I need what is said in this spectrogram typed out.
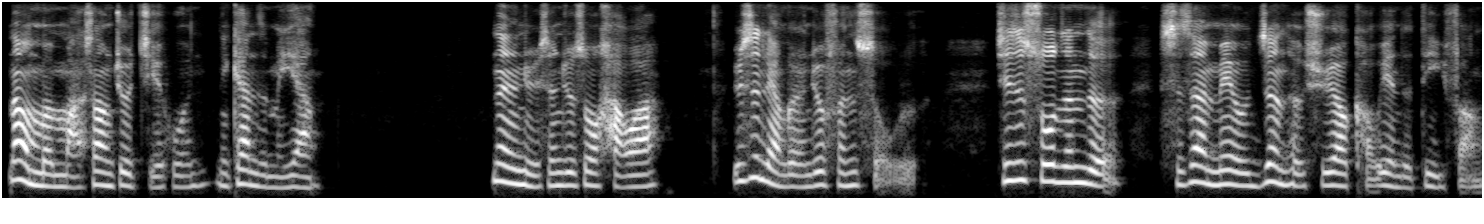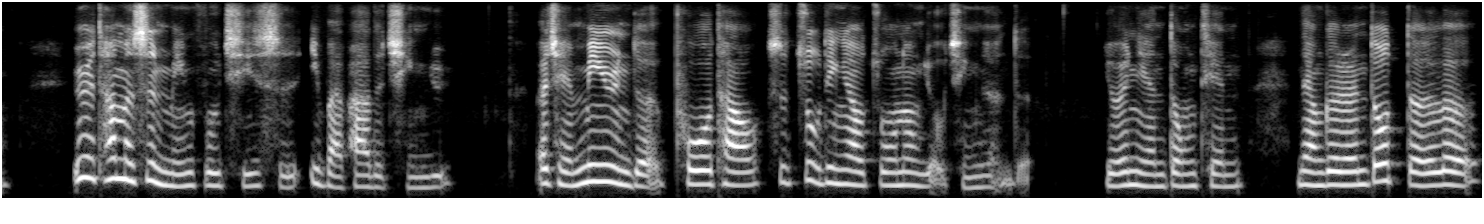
那我们马上就结婚，你看怎么样？”那个女生就说：“好啊。”于是两个人就分手了。其实说真的，实在没有任何需要考验的地方，因为他们是名副其实一百趴的情侣，而且命运的波涛是注定要捉弄有情人的。有一年冬天，两个人都得了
